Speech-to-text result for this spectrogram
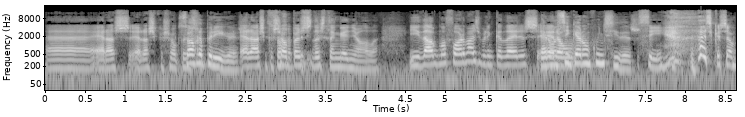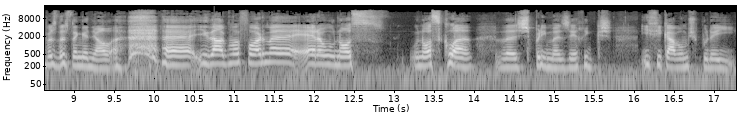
Uh, era, as, era as cachopas. Só raparigas. Era as cachopas da Estanganhola. E de alguma forma as brincadeiras eram. Eram assim que eram conhecidas. Sim, as cachopas da Estanganhola. Uh, e de alguma forma era o nosso, o nosso clã das primas Henriques e ficávamos por aí.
